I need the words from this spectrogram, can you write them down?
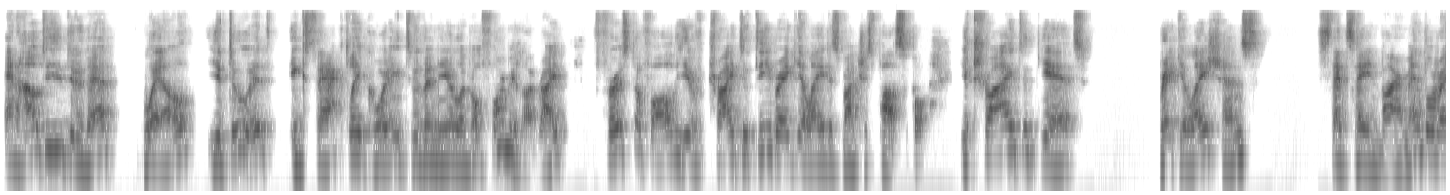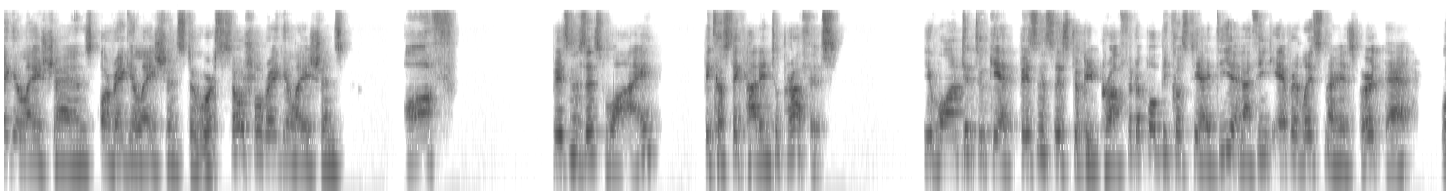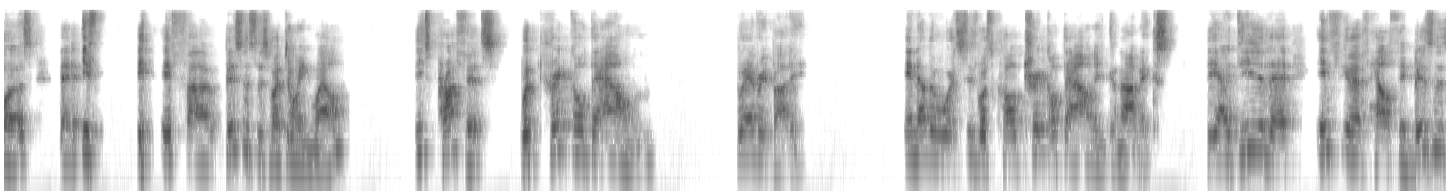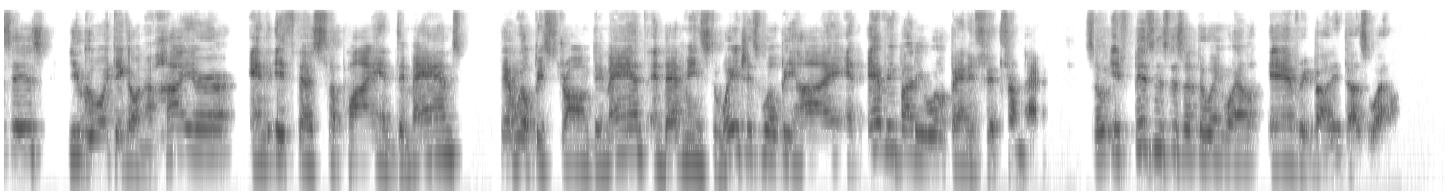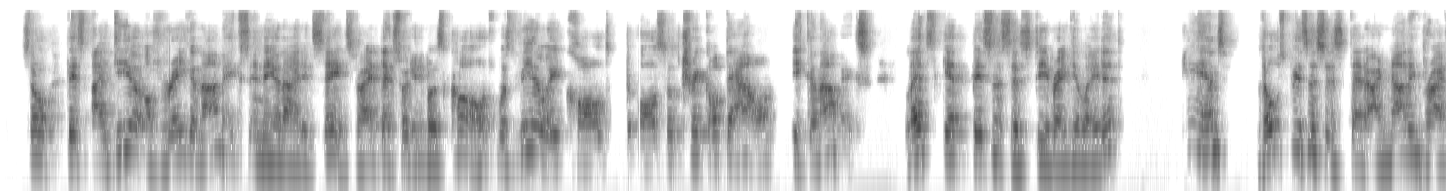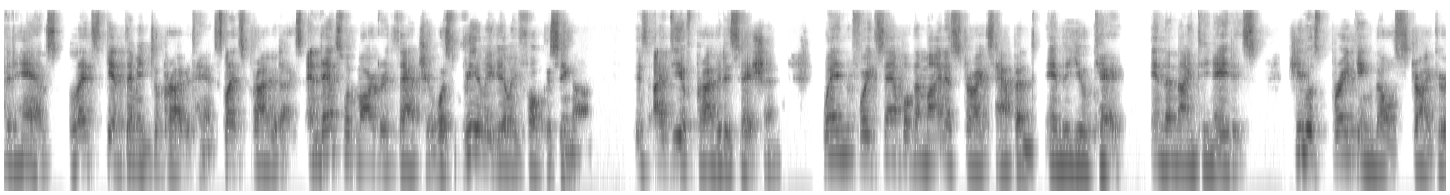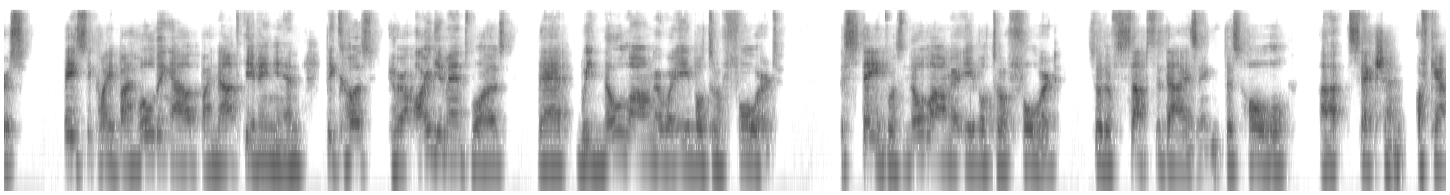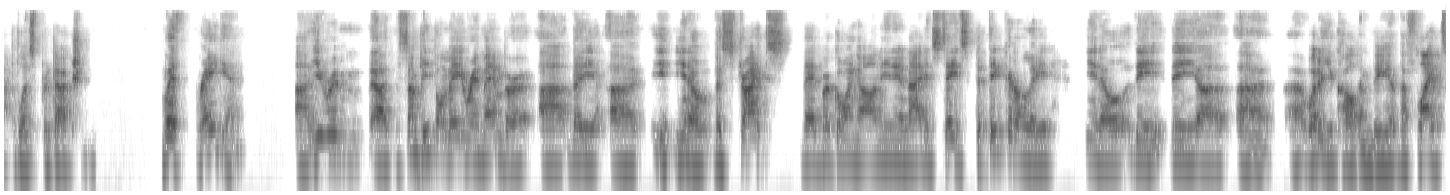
And how do you do that? Well, you do it exactly according to the neoliberal formula, right? First of all, you try to deregulate as much as possible. You try to get regulations let's say environmental regulations or regulations that were social regulations off businesses. Why? Because they cut into profits. You wanted to get businesses to be profitable because the idea, and I think every listener has heard that, was that if if, if uh, businesses were doing well, these profits would trickle down to everybody. In other words, it was called trickle down economics. The idea that if you have healthy businesses, you're going to higher, and if there's supply and demand, there will be strong demand, and that means the wages will be high, and everybody will benefit from that. So if businesses are doing well, everybody does well. So this idea of Reaganomics in the United States, right? That's what it was called, was really called also trickle down economics. Let's get businesses deregulated and those businesses that are not in private hands, let's get them into private hands. Let's privatize. And that's what Margaret Thatcher was really, really focusing on this idea of privatization. When, for example, the miners' strikes happened in the UK in the 1980s, she was breaking those strikers basically by holding out, by not giving in, because her argument was that we no longer were able to afford, the state was no longer able to afford sort of subsidizing this whole uh, section of capitalist production. With Reagan, uh, you uh, some people may remember uh, the uh, you know the strikes that were going on in the United States, particularly you know the the uh, what do you call them the the flight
